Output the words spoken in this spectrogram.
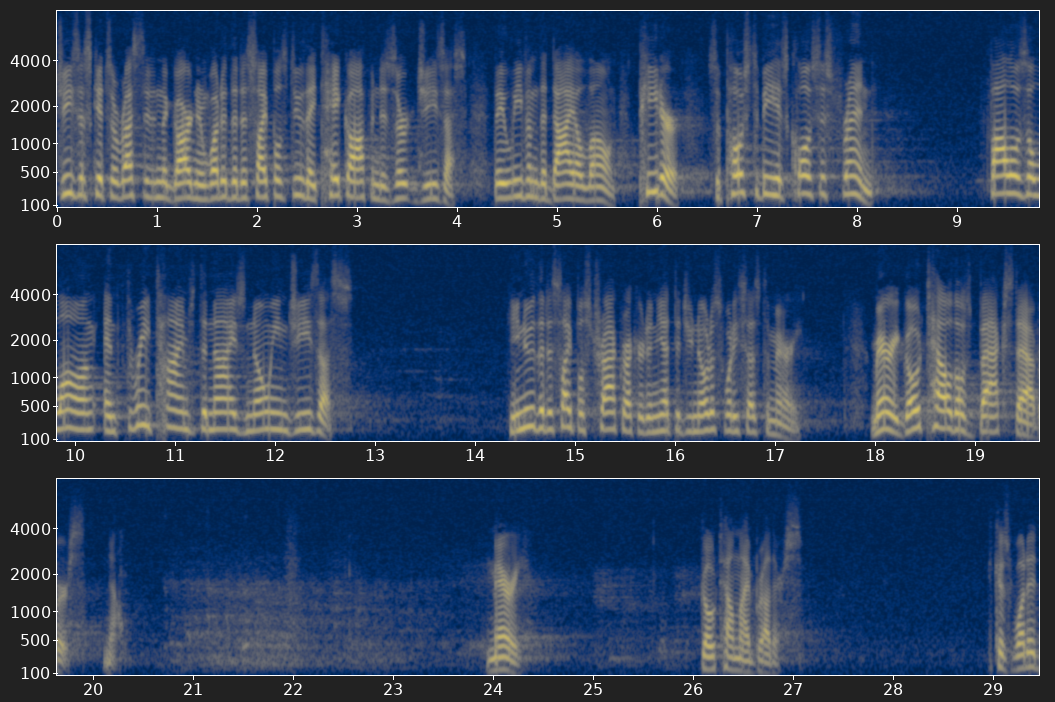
Jesus gets arrested in the garden, and what do the disciples do? They take off and desert Jesus. They leave him to die alone. Peter, supposed to be his closest friend, follows along and three times denies knowing Jesus. He knew the disciples' track record, and yet, did you notice what he says to Mary? Mary, go tell those backstabbers. No. Mary, go tell my brothers. Because what did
